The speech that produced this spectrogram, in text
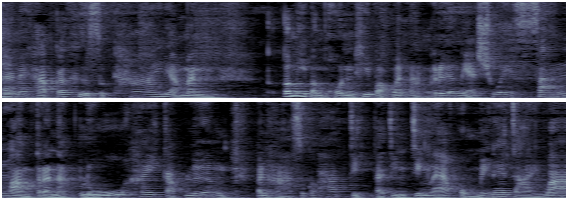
ใช่ไหมครับ ก็คือสุดท้ายเนี่ยมัน ก็มีบางคนที่บอกว่าหนังเรื่องนี้ช่วยสร้างความตระหนักรู้ให้กับเรื่องปัญหาสุขภาพจิต แต่จริง ๆ แล้วผมไม่แน่ใจว่า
